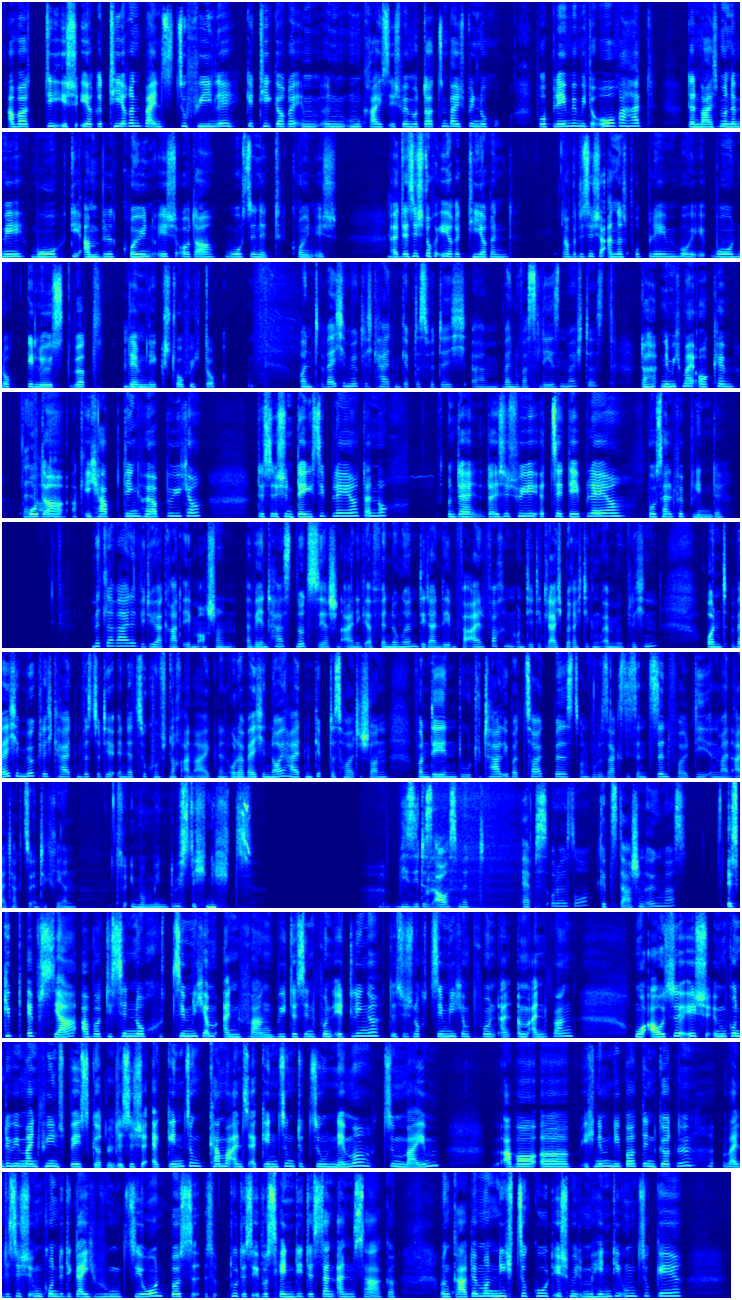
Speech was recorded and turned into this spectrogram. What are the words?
Aber die ist irritierend, weil es zu viele Getickere im, im Umkreis ist. Wenn man dort zum Beispiel noch Probleme mit der Ohren hat, dann weiß man nicht mehr, wo die Ampel grün ist oder wo sie nicht grün ist. Mhm. Also das ist doch irritierend. Aber das ist ein anderes Problem, wo, wo noch gelöst wird. Mhm. Demnächst hoffe ich doch. Und welche Möglichkeiten gibt es für dich, ähm, wenn du was lesen möchtest? Da nehme ich mein Orcam. Dein Oder Orcam. Okay. ich habe Ding Hörbücher. Das ist ein Daisy Player dann noch. Und da, da ist es wie ein CD-Player, wo es halt für Blinde. Mittlerweile, wie du ja gerade eben auch schon erwähnt hast, nutzt du ja schon einige Erfindungen, die dein Leben vereinfachen und dir die Gleichberechtigung ermöglichen. Und welche Möglichkeiten wirst du dir in der Zukunft noch aneignen? Oder welche Neuheiten gibt es heute schon, von denen du total überzeugt bist und wo du sagst, sie sind sinnvoll, die in meinen Alltag zu integrieren? Also im Moment wüsste ich nichts. Wie sieht es aus mit Apps oder so? Gibt es da schon irgendwas? Es gibt Apps, ja, aber die sind noch ziemlich am Anfang, wie das in von Ettlinger, das ist noch ziemlich am, von, am Anfang, wo außer ist im Grunde wie mein Space Gürtel. Das ist eine Ergänzung, kann man als Ergänzung dazu nehmen, zu meinem. Aber äh, ich nehme lieber den Gürtel, weil das ist im Grunde die gleiche Funktion, bloß tut es übers Handy das dann ansagen. Und gerade wenn man nicht so gut ist, mit dem Handy umzugehen,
